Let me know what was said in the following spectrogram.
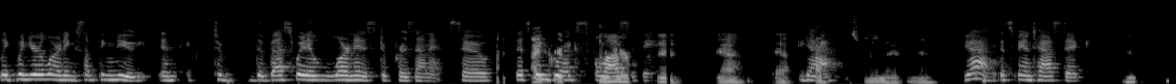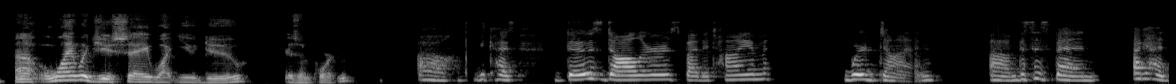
like when you're learning something new, and to the best way to learn it is to present it. So that's been Greg's philosophy. Yeah, yeah, yeah. Yeah. yeah, it's fantastic. Uh, why would you say what you do is important? Oh, because those dollars, by the time we're done, um, this has been I've had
